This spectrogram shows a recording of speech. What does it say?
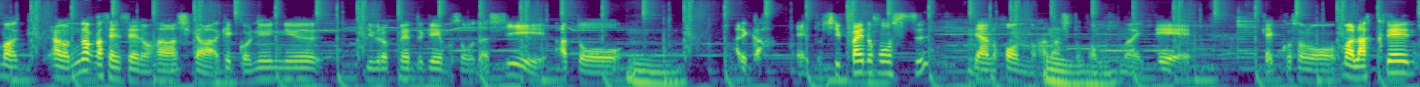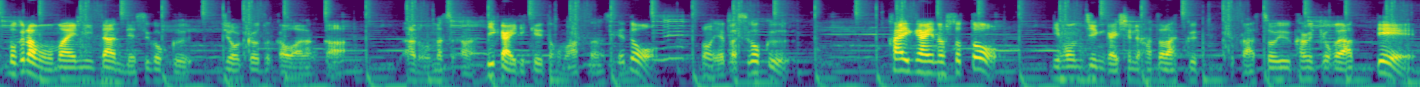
まあ、あの野中先生の話から結構、 New New Development Game もそうだし、あと、うんあれか、えっと失敗の本質であの本の話とかも踏まえて、結構その、まあ、楽天、僕らも前にいたんですごく状況とかはなんか、あのなんかな理解できるところもあったんですけど、やっぱすごく海外の人と日本人が一緒に働くとか、そういう環境があって、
